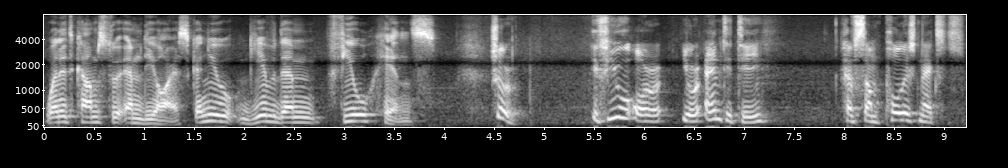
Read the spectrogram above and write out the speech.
when it comes to MDRs? Can you give them few hints? Sure. If you or your entity have some Polish nexus,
